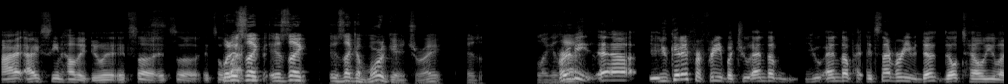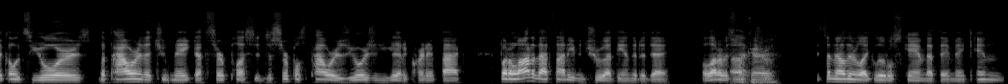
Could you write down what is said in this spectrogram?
I I've seen how they do it. It's a it's a it's a. But it's like thing. it's like it's like a mortgage, right? Is like pretty. Uh, you get it for free, but you end up you end up. It's never even. They'll, they'll tell you like, oh, it's yours. The power that you make, that surplus, the surplus power is yours, and you get a credit back. But a lot of that's not even true at the end of the day. A lot of it's that not true. It's another like little scam that they make, and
